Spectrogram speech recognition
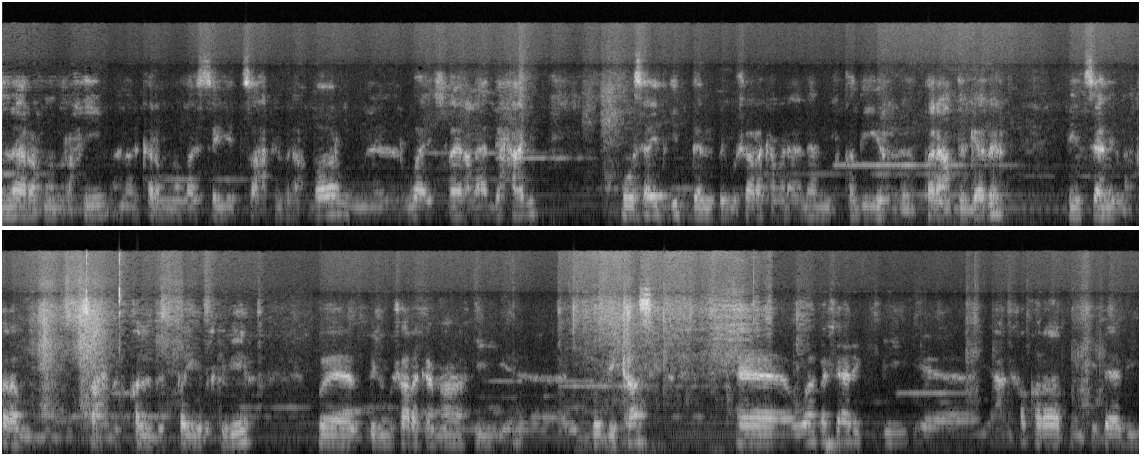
الله الرحمن الرحيم. أنا كرم الله السيد صحفي بالأخبار وروائي صغير على قد حالي. وسعيد جدا بالمشاركة مع الإعلامي القدير طارق عبد الجابر الإنسان المحترم صاحب القلب الطيب الكبير وبالمشاركة معه في البودكاست. وبشارك ب يعني فقرات من كتابي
